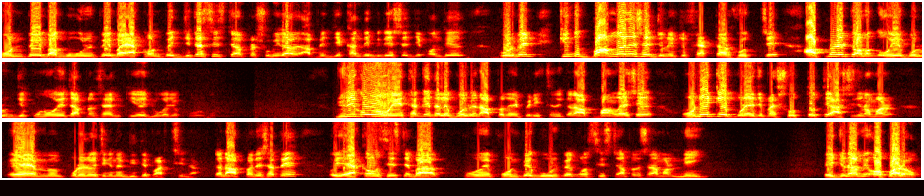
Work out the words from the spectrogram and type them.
ফোনপে বা গুগল পে বা অ্যাকাউন্ট পে, যেটা সিস্টেম আপনার সুবিধা আপনি যেখান থেকে বিদেশে যেখান থেকে করবেন। কিন্তু বাংলাদেশের জন্য একটু ফ্যাক্টর হচ্ছে। আপনারা একটু আমাকে ওয়ে বলুন যে কোনো ওয়েতে আপনার সাথে আমি কীভাবে যোগাযোগ করব। যদি কোনো ওয়ে থাকে তাহলে বলবেন, আপনাদের আমি প্রেডিকশন কারণ বাংলাদেশে অনেকে পড়ে আছে, প্রায় সত্তর থেকে আশি জন আমার পড়ে রয়েছে কিন্তু দিতে পারছি না। কারণ আপনাদের সাথে ওই অ্যাকাউন্ট সিস্টেম বা ফোনপে গুগল পে কোনো সিস্টেম আপনাদের সাথে আমার নেই। এই জন্য আমি অপারক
